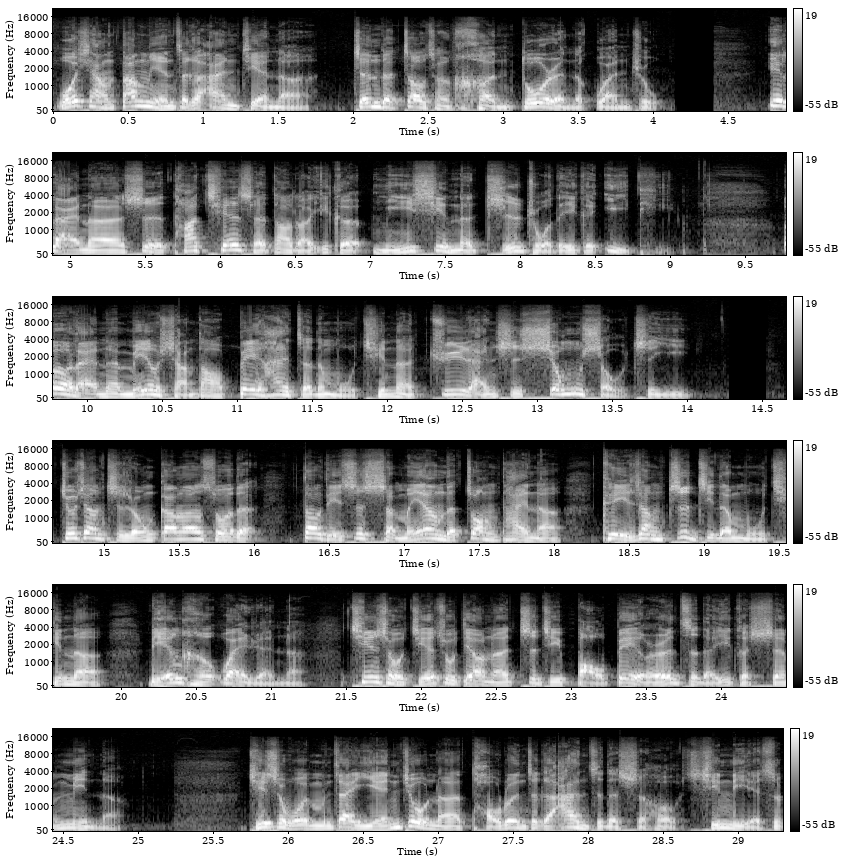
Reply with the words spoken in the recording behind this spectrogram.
我想当年这个案件呢，真的造成很多人的关注。一来呢，是他牵涉到了一个迷信的执着的一个议题；二来呢，没有想到被害者的母亲呢，居然是凶手之一。就像子荣刚刚说的，到底是什么样的状态呢，可以让自己的母亲呢，联合外人呢？亲手结束掉呢自己宝贝儿子的一个生命呢？其实我们在研究呢讨论这个案子的时候，心里也是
